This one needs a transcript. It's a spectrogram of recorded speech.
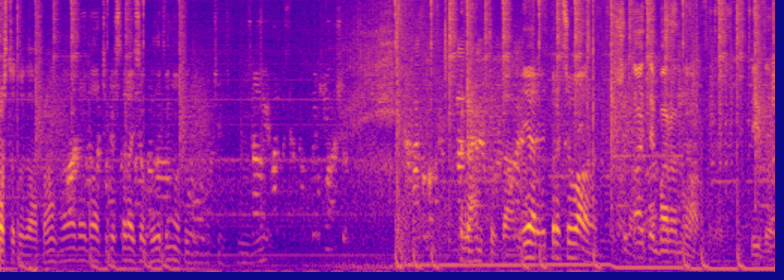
Просто туди, правда? Так, так, так, тільки старайся в глибину туди влучити. Прям туди. Відпрацювали. Считайте барана. Підер.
